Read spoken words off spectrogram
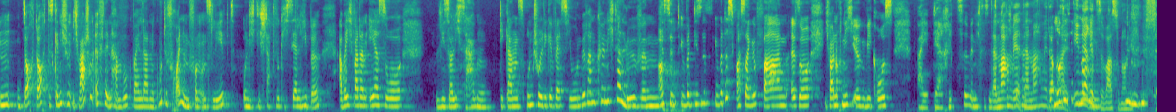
Hm, doch, doch, das kenne ich schon. Ich war schon öfter in Hamburg, weil da eine gute Freundin von uns lebt und ich die Stadt wirklich sehr liebe. Aber ich war dann eher so, wie soll ich sagen, die ganz unschuldige Version. Wir waren König der Löwen. Wir Ach. sind über dieses, über das Wasser gefahren. Also ich war noch nicht irgendwie groß bei der Ritze, wenn ich das jetzt dann machen wir, dann machen wir doch mal in der Ritze warst du noch nicht.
